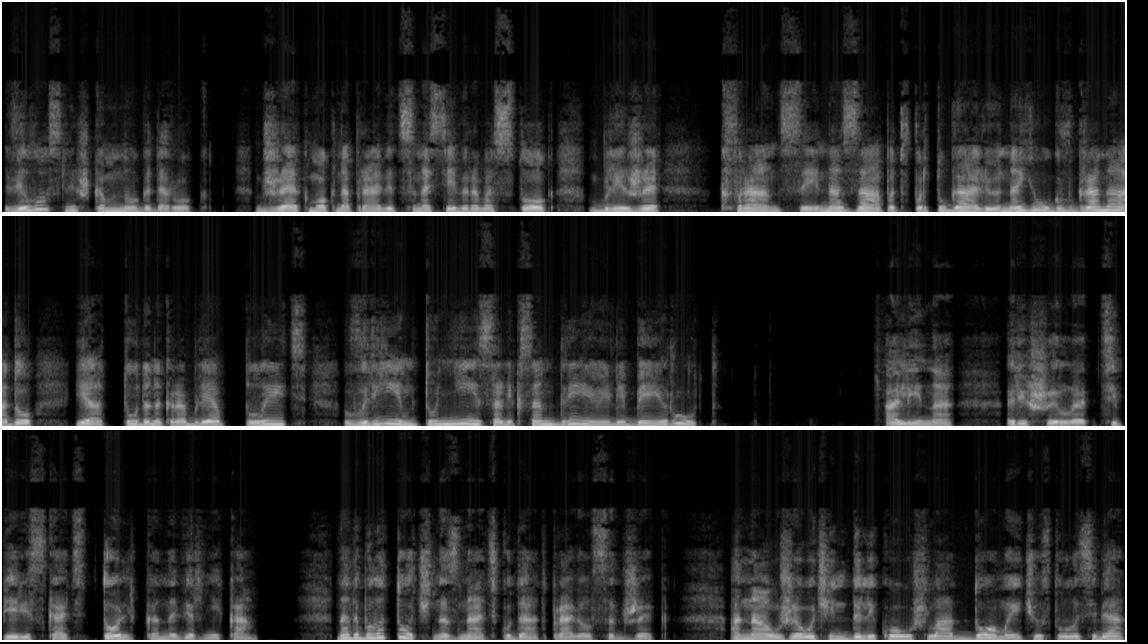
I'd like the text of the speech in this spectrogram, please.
вело слишком много дорог. Джек мог направиться на северо-восток, ближе к Франции, на запад, в Португалию, на юг, в Гранаду, и оттуда на корабле плыть в Рим, Тунис, Александрию или Бейрут. Алина решила теперь искать только наверняка. Надо было точно знать, куда отправился Джек. Она уже очень далеко ушла от дома и чувствовала себя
